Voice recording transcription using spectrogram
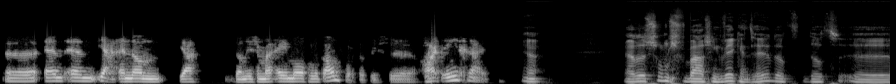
Eh, en, en, ja, en dan, ja, dan is er maar één mogelijk antwoord. Dat is hard ingrijpen. Ja. ja, dat is soms verbazingwekkend hè? dat, dat eh,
